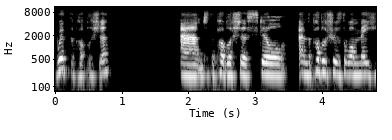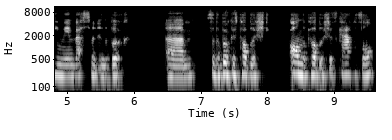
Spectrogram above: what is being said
with the publisher, and the publisher still and the publisher is the one making the investment in the book. Um, so the book is published on the publisher's capital,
